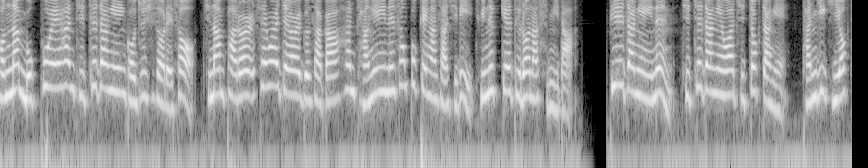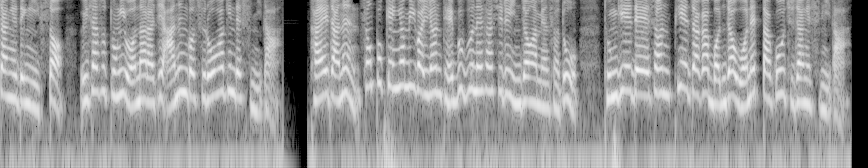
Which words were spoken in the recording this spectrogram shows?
전남 목포의 한 지체장애인 거주시설에서 지난 8월 생활재활교사가 한 장애인을 성폭행한 사실이 뒤늦게 드러났습니다. 피해 장애인은 지체장애와 지적장애, 단기 기억장애 등이 있어 의사소통이 원활하지 않은 것으로 확인됐습니다. 가해자는 성폭행 혐의 관련 대부분의 사실을 인정하면서도 동기에 대해선 피해자가 먼저 원했다고 주장했습니다.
